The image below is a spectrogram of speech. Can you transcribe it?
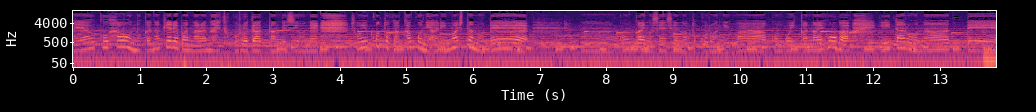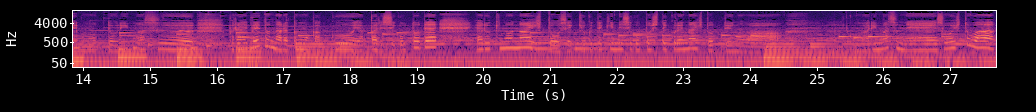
危うく歯を抜かなければならないところだったんですよね。そういうことが過去にありましたので今回の先生のところには今後行かない方がいいだろうなって思っております。プライベートならともかくやっぱり仕事でやる気のない人を積極的に仕事してくれない人っていうのは困りますね。そういう人は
